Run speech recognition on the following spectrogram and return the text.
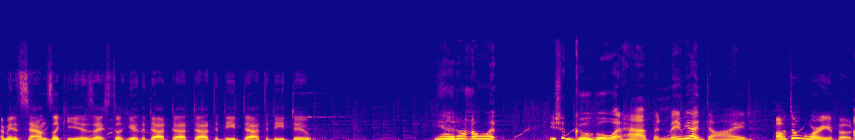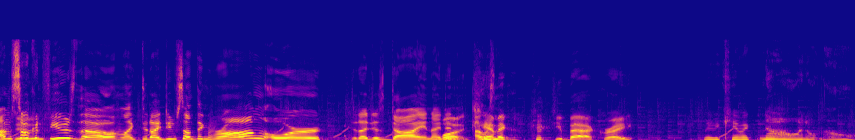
I mean, it sounds like he is. I still hear the dot dot dot the deet dot the deet do. Yeah, I don't know what. You should Google what happened. Maybe I died. Oh, don't worry about it. I'm so confused though. I'm like, did I do something wrong or did I just die and I Well, didn't? Kamek kicked you back, right? Maybe Kamek. No, I don't know.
